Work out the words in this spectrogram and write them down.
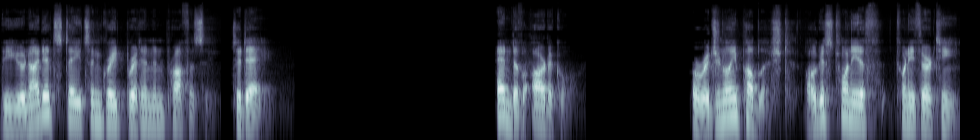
The United States and Great Britain in Prophecy today. End of article. Originally published August 20th, 2013.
